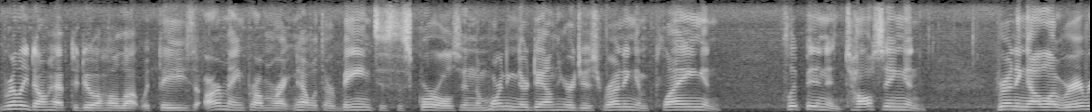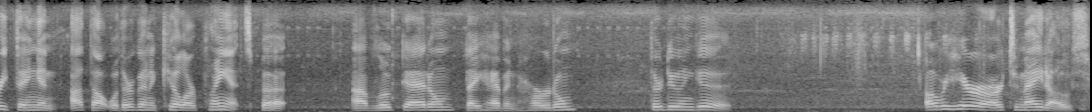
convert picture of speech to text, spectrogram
really don't have to do a whole lot with these. Our main problem right now with our beans is the squirrels. In the morning they're down here just running and playing and flipping and tossing and running all over everything and I thought well they're going to kill our plants but I've looked at them. They haven't hurt them. They're doing good. Over here are our tomatoes.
